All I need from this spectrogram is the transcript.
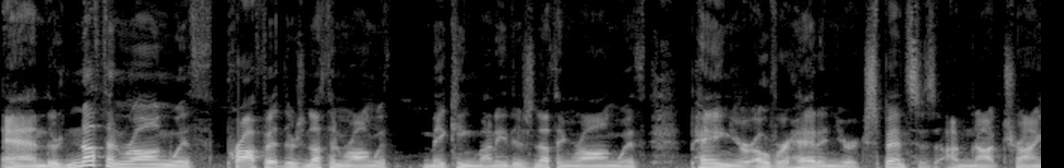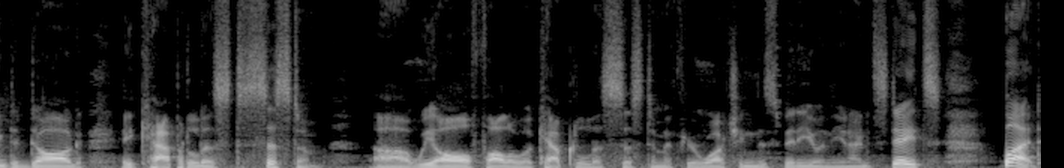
And there's nothing wrong with profit. There's nothing wrong with making money. There's nothing wrong with paying your overhead and your expenses. I'm not trying to dog a capitalist system. Uh, we all follow a capitalist system if you're watching this video in the United States. But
